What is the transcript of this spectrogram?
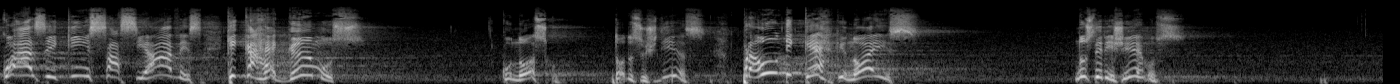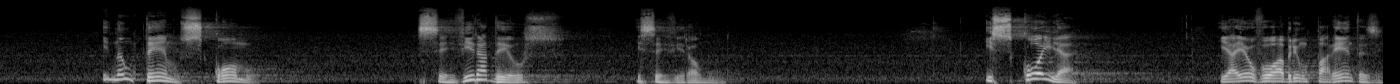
quase que insaciáveis, que carregamos conosco todos os dias, para onde quer que nós nos dirigirmos. E não temos como servir a Deus e servir ao mundo escolha. E aí eu vou abrir um parêntese.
